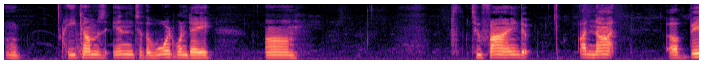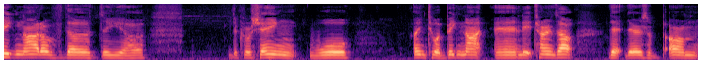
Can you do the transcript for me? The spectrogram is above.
mm, he comes into the ward one day, um, to find a knot, a big knot of the the uh, the crocheting wool into a big knot, and it turns out that there's a um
